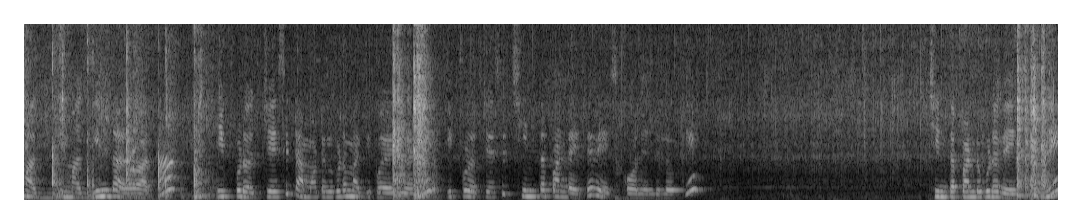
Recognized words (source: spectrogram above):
మగ్గి మగ్గిన తర్వాత ఇప్పుడు వచ్చేసి టమాటాలు కూడా మగ్గిపోయాయి అండి. ఇప్పుడు వచ్చేసి చింతపండు అయితే వేసుకోవాలి ఇందులోకి. చింతపండు కూడా వేసుకొని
